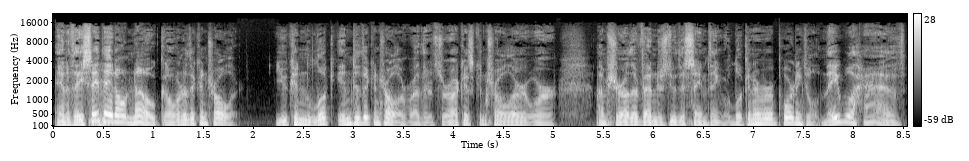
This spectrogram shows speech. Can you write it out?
and if they say mm-hmm. they don't know, go into the controller. You can look into the controller, whether it's a Ruckus controller or I'm sure other vendors do the same thing. We're looking at a reporting tool. And they will have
